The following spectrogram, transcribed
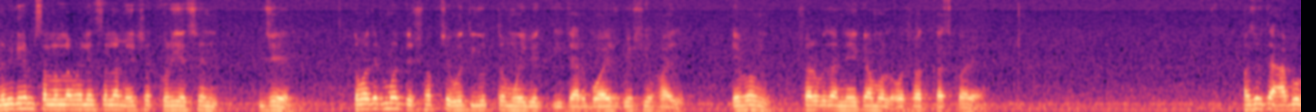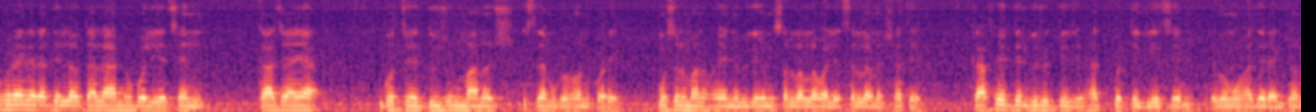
নবী করিম সাল্লাহ আলাইসাল্লাম ইরশাদ করিয়াছেন যে, তোমাদের মধ্যে সবচেয়ে অতি উত্তম ওই ব্যক্তি যার বয়স বেশি হয় এবং সর্বদা নেকামল ও সৎ কাজ করে। হজরত আবু হরাইরা রাদিল্লাহ তালা আনহু বলিয়েছেন, কাজায়া গোত্রের দুইজন মানুষ ইসলাম গ্রহণ করে, মুসলমান হয়ে নবী করিম সাল্লাহ আলিয়া সাল্লামের সাথে কাফেরদের বিরুদ্ধে জেহাদ করতে গিয়েছেন এবং উহাদের একজন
